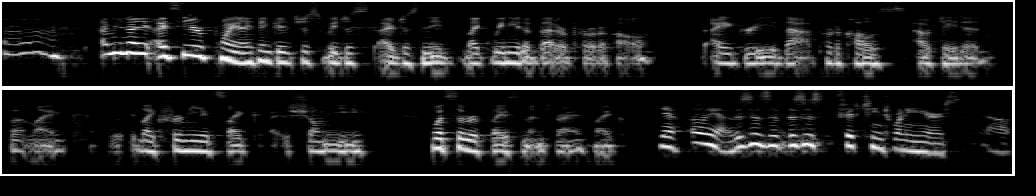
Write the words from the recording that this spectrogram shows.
Um, I mean, I, I see your point. I think it's just we just I just need like we need a better protocol. I agree that protocol's outdated, but like like for me, it's like show me what's the replacement, right? Like yeah oh yeah this is this is 15 20 years out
